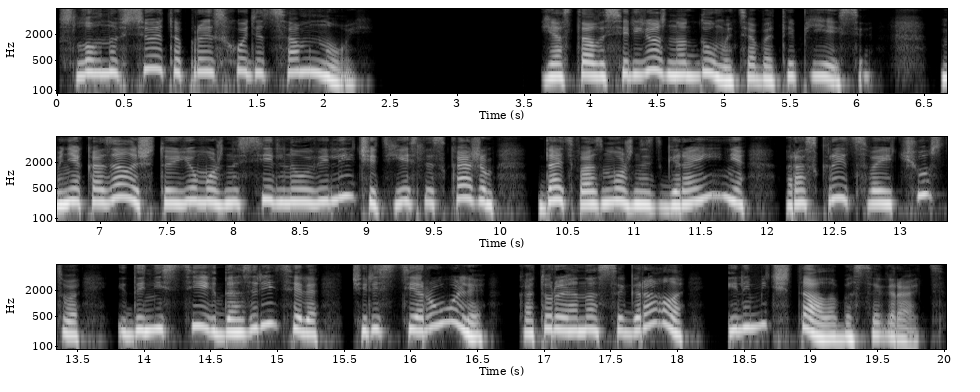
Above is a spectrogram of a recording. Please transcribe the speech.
словно все это происходит со мной. Я стала серьезно думать об этой пьесе. Мне казалось, что ее можно сильно увеличить, если, скажем, дать возможность героине раскрыть свои чувства и донести их до зрителя через те роли, которые она сыграла или мечтала бы сыграть.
